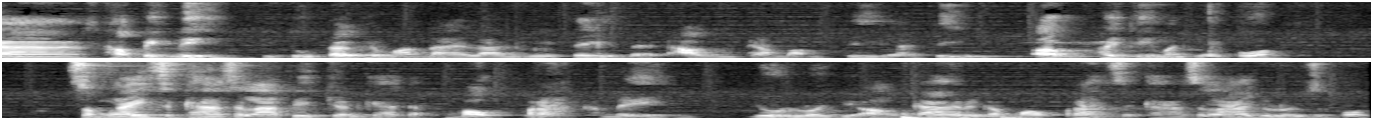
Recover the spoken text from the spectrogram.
ការ topic នេះទីទូទៅខ្ញុំអត់ដែរឡើងនិយាយទេតែឲ្យខ្ញុំ5 10នាទីឡើងទីអត់20នាទីមកនិយាយព្រោះ សម្ងាយសិក្ខាសាលាពេលចិនគេហៅថាបោកប្រាស់ក្មេងយកលុយពីអង្គការឬក៏បោកប្រាស់សិក្ខាសាលាយកលុយសពុត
